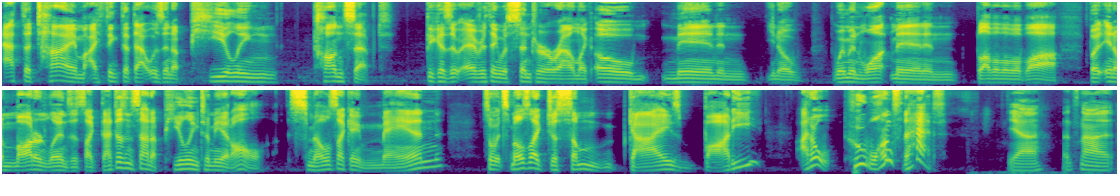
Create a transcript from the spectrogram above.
at the time, I think that that was an appealing concept because it, everything was centered around like oh men and you know women want men and blah blah blah blah blah. But in a modern lens, it's like that doesn't sound appealing to me at all. It smells like a man, so it smells like just some guy's body. I don't. Who wants that? Yeah, that's not.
